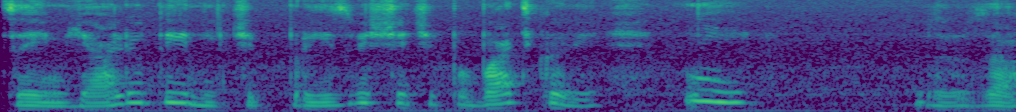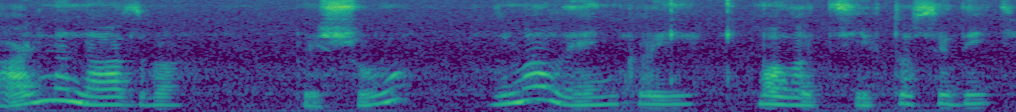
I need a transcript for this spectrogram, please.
Це ім'я людини, чи прізвище, чи по батькові? Ні. Загальна назва. Пишу з маленької. Молодці, хто сидить.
